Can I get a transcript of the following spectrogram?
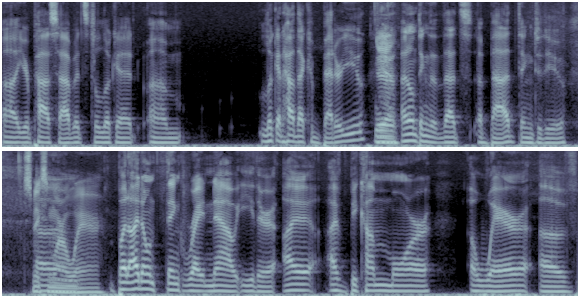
uh, your past habits to look at um, look at how that could better you. Yeah. I don't think that that's a bad thing to do. Just makes you more Um, aware. But I don't think right now either. I I've become more aware of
